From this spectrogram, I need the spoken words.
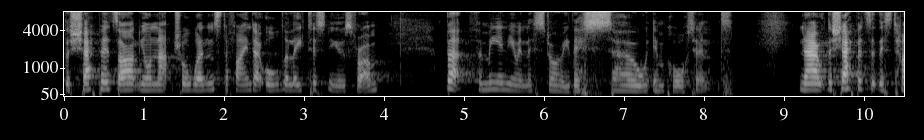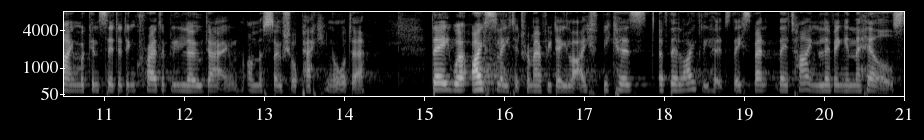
The shepherds aren't your natural ones to find out all the latest news from. But for me and you in this story, they're so important. Now, the shepherds at this time were considered incredibly low down on the social pecking order. They were isolated from everyday life because of their livelihoods. They spent their time living in the hills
